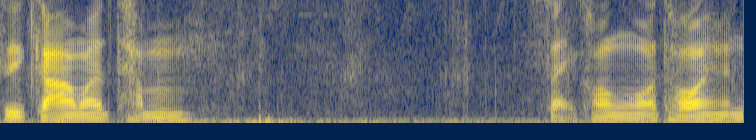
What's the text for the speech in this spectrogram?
ซื้อกาวมาทำใส่ข้องอท่อให้มัน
